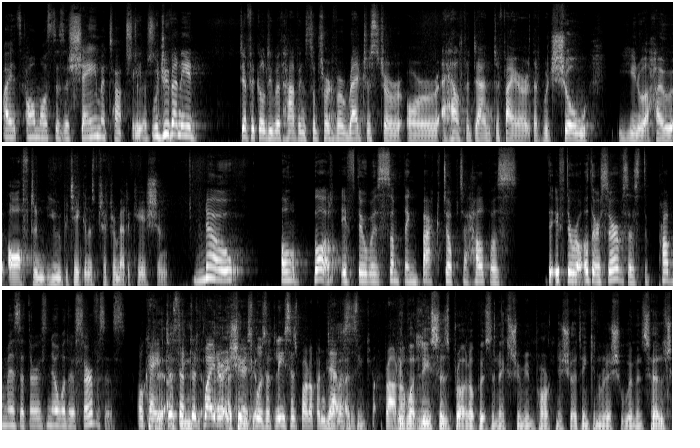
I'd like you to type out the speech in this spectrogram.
I it's almost as a shame attached to it. Would you have any difficulty with having some sort of a register or a health identifier that would show, you know, how often you would be taking this particular medication? No, oh, but if there was something backed up to help us if there are other services, the problem is that there is no other services. Okay, but just think, the wider issue, I, think, I suppose, that Lisa's brought up and yeah, I think, brought I think up. what Lisa's brought up is an extremely important issue. I think in relation to women's health,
